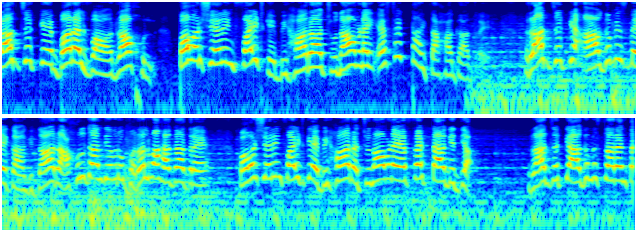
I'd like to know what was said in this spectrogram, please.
ರಾಜ್ಯಕ್ಕೆ ಬರಲ್ವಾ ರಾಹುಲ್? ಪವರ್ ಶೇರಿಂಗ್ ಫೈಟ್ಗೆ ಬಿಹಾರ ಚುನಾವಣೆ ಎಫೆಕ್ಟ್ ಆಯ್ತಾ ಹಾಗಾದ್ರೆ? ರಾಜ್ಯಕ್ಕೆ ಆಗಮಿಸಬೇಕಾಗಿದ್ದ ರಾಹುಲ್ ಗಾಂಧಿ ಅವರು ಬರಲ್ವಾ ಹಾಗಾದ್ರೆ? ಪವರ್ ಶೇರಿಂಗ್ ಫೈಟ್ಗೆ ಬಿಹಾರ ಚುನಾವಣೆ ಎಫೆಕ್ಟ್ ಆಗಿದ್ಯಾ? ರಾಜ್ಯಕ್ಕೆ ಆಗಮಿಸ್ತಾರೆ ಅಂತ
